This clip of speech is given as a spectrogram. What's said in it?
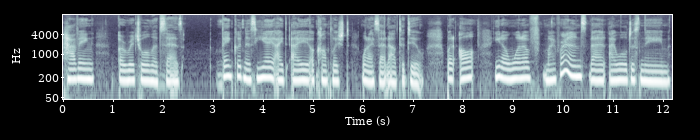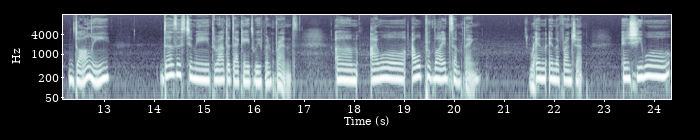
having a ritual that says, thank goodness, yay, I, I accomplished what I set out to do. But I'll, you know, one of my friends that I will just name Dolly does this to me throughout the decades we've been friends. Um, I will, I will provide something right. in, in the friendship and she will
